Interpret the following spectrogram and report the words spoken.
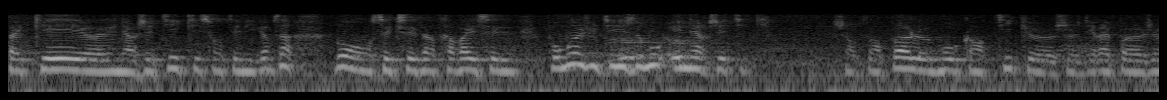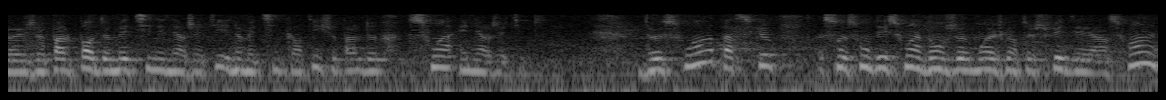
paquets euh, énergétiques qui sont émis comme ça. Bon, on sait que c'est un travail. Pour moi, j'utilise le mot énergétique. Je n'entends pas le mot quantique, euh, je dirais pas, je parle pas de médecine énergétique, de médecine quantique, je parle de soins énergétiques de soins parce que ce sont des soins dont je, moi, quand je fais des, un soin,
